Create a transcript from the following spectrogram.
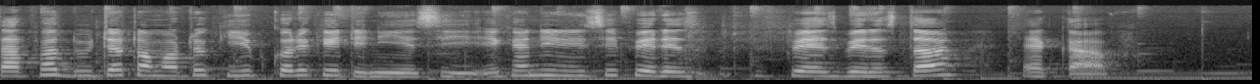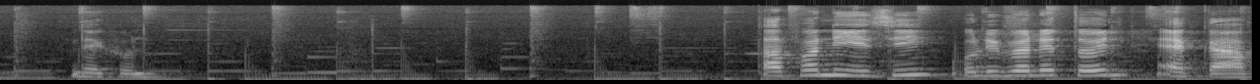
তারপর দুইটা টমেটো কিউব করে কেটে নিয়েছি। এখানে নিয়েছি পেরেজ পেঁয়াজ বেরেস্তা এক কাপ। দেখুন। তারপর নিয়েছি অলিভ অয়েলের তৈল এক কাপ।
